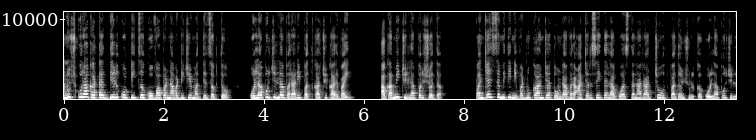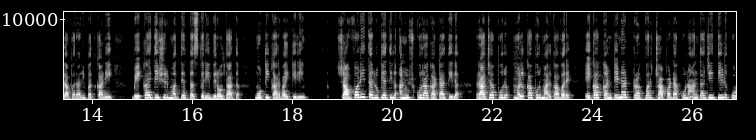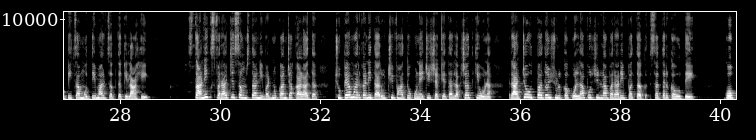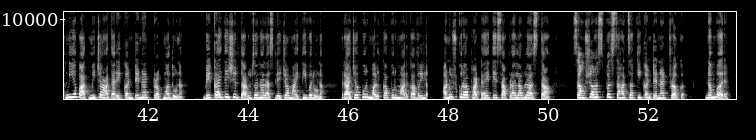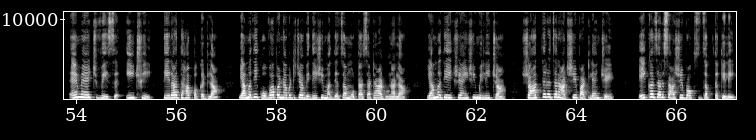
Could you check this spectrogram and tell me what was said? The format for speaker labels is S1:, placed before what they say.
S1: अनुष्कुरा घाटात दीड कोटीचं गोवा बनावटीचे मद्य जप्त. कोल्हापूर जिल्हा भरारी पथकाची कारवाई. आगामी जिल्हा परिषद. पंचायत समिती निवडणुकांच्या तोंडावर आचारसंहिता लागू असताना राज्य उत्पादन शुल्क कोल्हापूर जिल्हा भरारी पथकाने बेकायदेशीर मद्य तस्करी विरोधात मोठी कारवाई केली. शाववाडी तालुक्यातील अनुष्कुरा घाटातील राजापूर मलकापूर मार्गावर एका कंटेनर ट्रकवर छापा टाकून अंदाजे दीड कोटीचा मुद्देमाल जप्त केला आहे. स्थानिक स्वराज्य संस्था निवडणुकांच्या काळात छुप्या मार्गाने दारूची वाहतूक होण्याची शक्यता लक्षात घेऊन राज्य उत्पादन शुल्क कोल्हापूर जिल्हा भरारी पथक सतर्क होते. गोपनीय बातमीच्या आधारे कंटेनर ट्रकमधून बेकायदेशीर दारू जाणार असल्याच्या माहितीवरून राजापूर मलकापूर मार्गावरील अनुष्कुरा फाटा येथे सापळा लावला असता संशयास्पद सहा चाकी container truck number M H वीस ई जी तेरा दहा पकडला. यामध्ये गोवा बनावटीच्या विदेशी मद्याचा मोठा साठा आढळून आला. यामध्ये एकशे ऐंशी मिलीच्या शहात्तर हजार आठशे बाटल्यांचे एक हजार सहाशे बॉक्स जप्त केले.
